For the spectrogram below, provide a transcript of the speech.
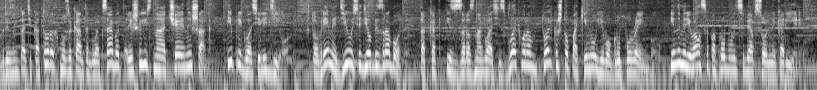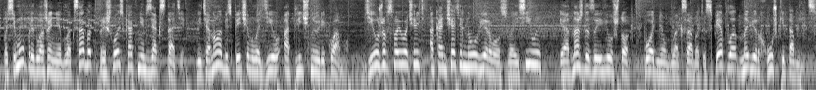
в результате которых музыканты Black Sabbath решились на отчаянный шаг и пригласили Дио. В то время Дио сидел без работы, так как из-за разногласий с Блэкмором только что покинул его группу Rainbow и намеревался попробовать себя в сольной карьере. Посему предложение Black Sabbath пришлось как нельзя кстати, ведь оно обеспечивало Дио отличную рекламу. Дио же, в свою очередь, окончательно уверовал в свои силы и однажды заявил, что поднял Black Sabbath из пепла на верхушке таблиц.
